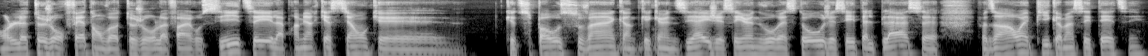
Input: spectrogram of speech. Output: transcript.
on l'a toujours fait, on va toujours le faire aussi. Tu sais, la première question que que tu poses souvent quand quelqu'un dit Hey, j'ai essayé un nouveau resto, j'ai essayé telle place, euh, il va dire Ah ouais, puis comment c'était, tu sais?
